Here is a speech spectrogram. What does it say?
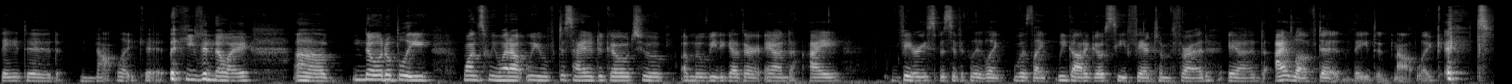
they did not like it. Even though I, uh, notably, once we went out, we decided to go to a, a movie together, and I very specifically like was like, we got to go see Phantom Thread, and I loved it. They did not like it.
